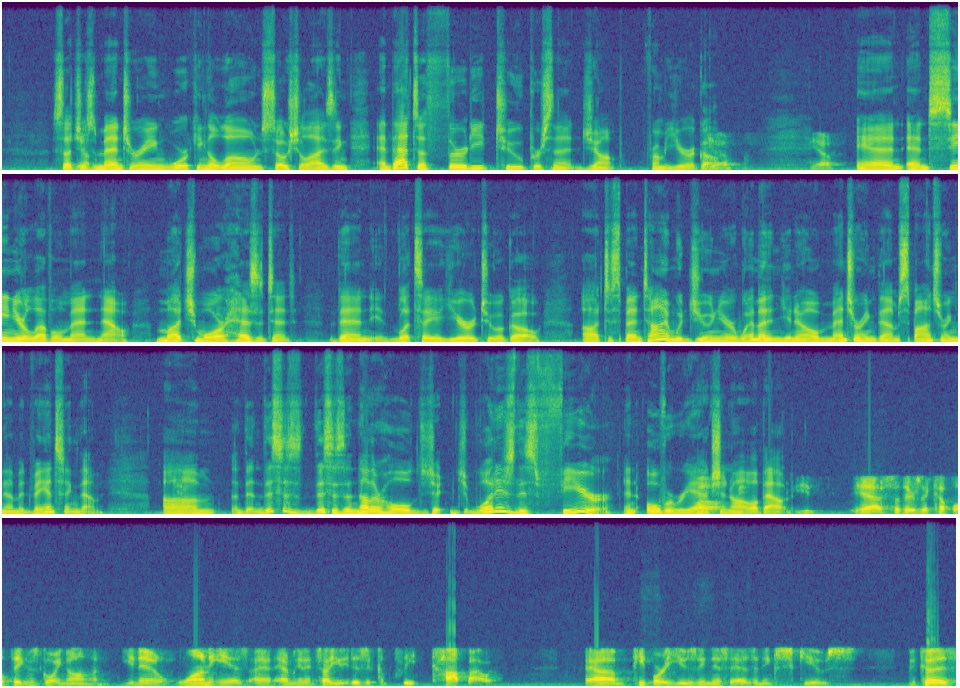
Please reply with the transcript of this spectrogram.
such Yep. as mentoring, working alone, socializing, and that's a 32% jump from a year ago Yep. Yep. and and senior level men now much more hesitant than let's say a year or two ago uh, to spend time with junior women you know mentoring them sponsoring them advancing them um, th- this is this is another whole j- j- what is this fear and overreaction Well, all about You- Yeah, so there's a couple things going on. You know, one is I, I'm going to tell you it is a complete cop out. Um, people are using this as an excuse because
